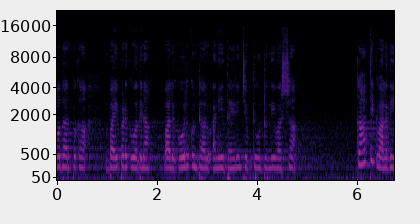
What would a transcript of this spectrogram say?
ఓదార్పుగా భయపడకు వదిన వాళ్ళు కోలుకుంటారు అని ధైర్యం చెబుతూ ఉంటుంది వర్ష. కార్తిక్ వాళ్ళది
